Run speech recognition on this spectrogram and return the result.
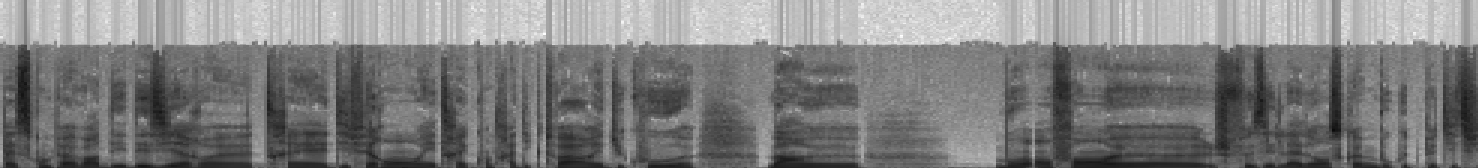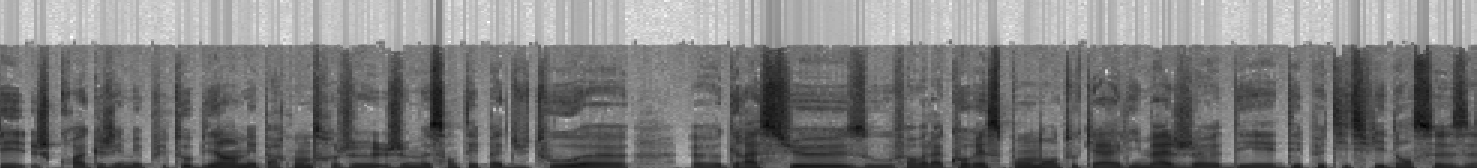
parce qu'on peut avoir des désirs euh, très différents et très contradictoires, et du coup, euh, ben, euh, bon, enfant, je faisais de la danse comme beaucoup de petites filles. Je crois que j'aimais plutôt bien, mais par contre, je, je me sentais pas du tout euh, euh, gracieuse ou, enfin voilà, correspondre en tout cas à l'image euh, des, des petites filles danseuses. euh,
